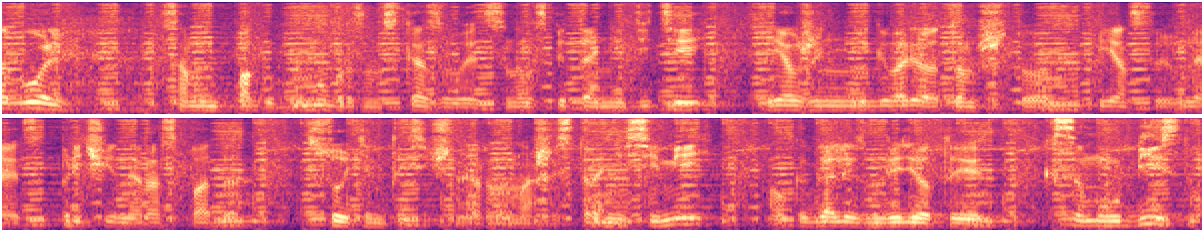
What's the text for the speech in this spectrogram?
Алкоголь самым пагубным образом сказывается на воспитании детей. Я уже не говорю о том, что пьянство является причиной распада сотен тысяч, наверное, в нашей стране семей. Алкоголизм ведет и к самоубийствам,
